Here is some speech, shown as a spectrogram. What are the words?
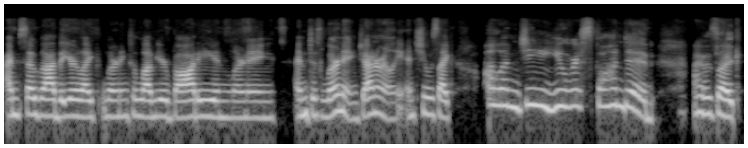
I'm so glad that you're like learning to love your body and learning and just learning generally. And she was like, OMG, you responded. I was like,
